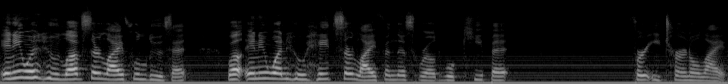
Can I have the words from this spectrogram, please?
Anyone who loves their life will lose it, while anyone who hates their life in this world will keep it for eternal life.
